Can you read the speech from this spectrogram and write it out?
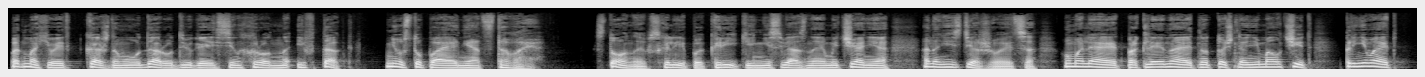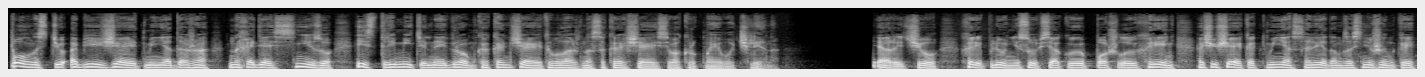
подмахивает к каждому удару, двигаясь синхронно и в такт, не уступая, не отставая. Стоны, всхлипы, крики, несвязное мычание. Она не сдерживается, умоляет, проклинает, но точно не молчит, принимает полностью объезжает меня, даже находясь снизу, и стремительно и громко кончает, влажно сокращаясь вокруг моего члена. Я рычу, хриплю, несу всякую пошлую хрень, ощущая, как меня следом за снежинкой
